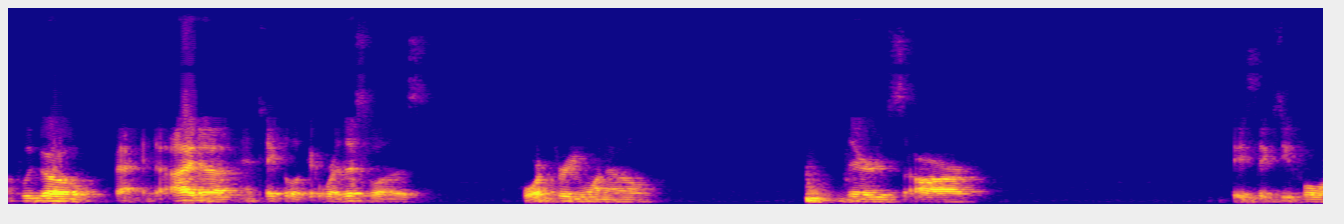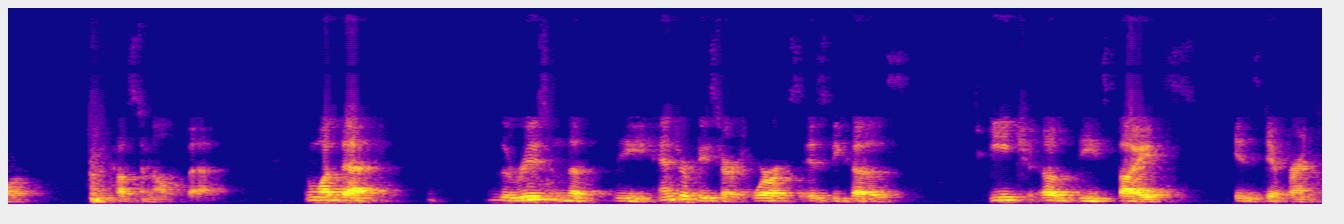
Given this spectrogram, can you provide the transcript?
If we go back into IDA and take a look at where this was, 4310, there's our base 64 custom alphabet. And what that, the reason that the entropy search works is because each of these bytes is different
